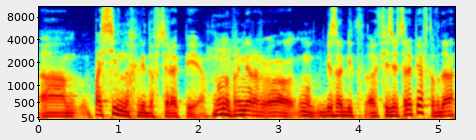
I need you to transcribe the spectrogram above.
э, пассивных видов терапии. Mm-hmm. Ну, например, э, ну, без обид физиотерапевтов, да,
